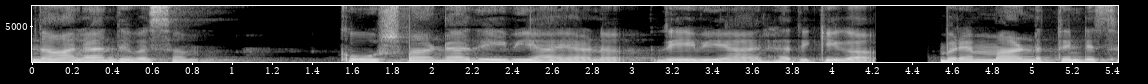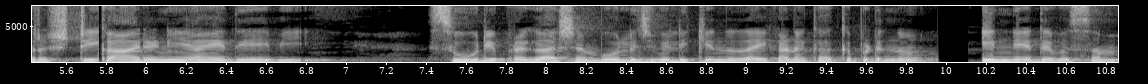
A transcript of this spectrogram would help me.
നാലാം ദിവസം കൂഷ്മാണ്ഡ ദേവിയായാണ് ദേവിയെ ആരാധിക്കുക. ബ്രഹ്മാണ്ടത്തിന്റെ സൃഷ്ടികാരിണിയായ ദേവി സൂര്യപ്രകാശം പോലെ ജ്വലിക്കുന്നതായി കണക്കാക്കപ്പെടുന്നു. ഇന്നേ ദിവസം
